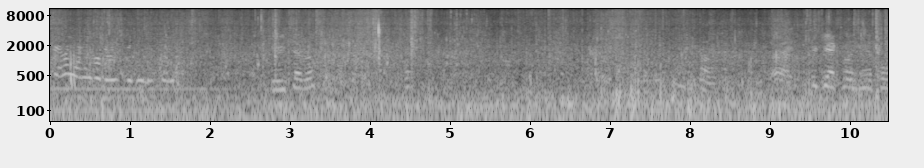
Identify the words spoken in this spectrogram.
Currently to the duty station. You reach that rope? Alright, here Jack's me a pull.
